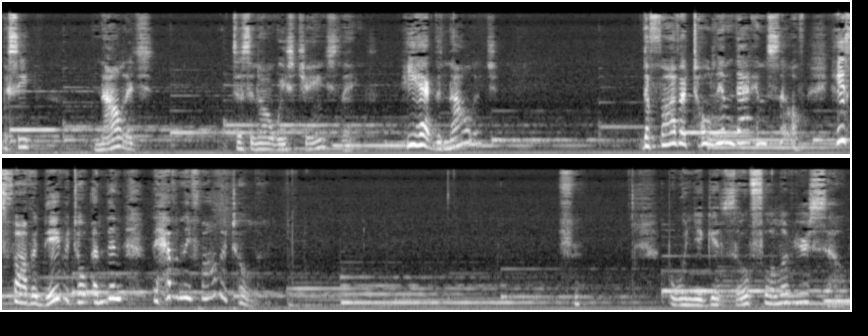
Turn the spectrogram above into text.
But see knowledge doesn't always change things. He had the knowledge. The father told him that himself. His father david told and then the heavenly father told him But when you get so full of yourself,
